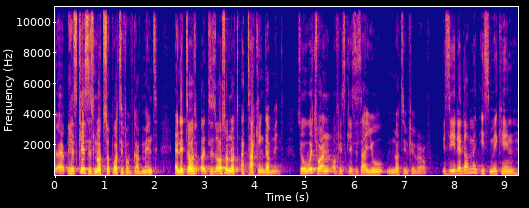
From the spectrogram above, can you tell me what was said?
uh, his case is not supportive of government, and it, also, it is also not attacking government. So which one of his cases are you not in favor of? You see, the government is making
